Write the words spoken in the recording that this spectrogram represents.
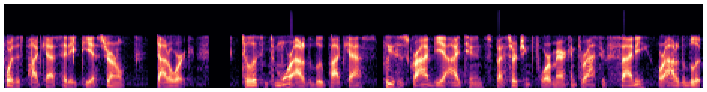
for this podcast at atsjournal.org. To listen to more Out of the Blue podcasts, please subscribe via iTunes by searching for American Thoracic Society or Out of the Blue.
